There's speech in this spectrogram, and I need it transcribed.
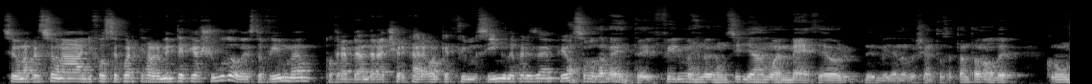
se una persona gli fosse particolarmente piaciuto questo film, potrebbe andare a cercare qualche film simile, per esempio? Assolutamente, il film che noi consigliamo è Meteor del 1979 con, un,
